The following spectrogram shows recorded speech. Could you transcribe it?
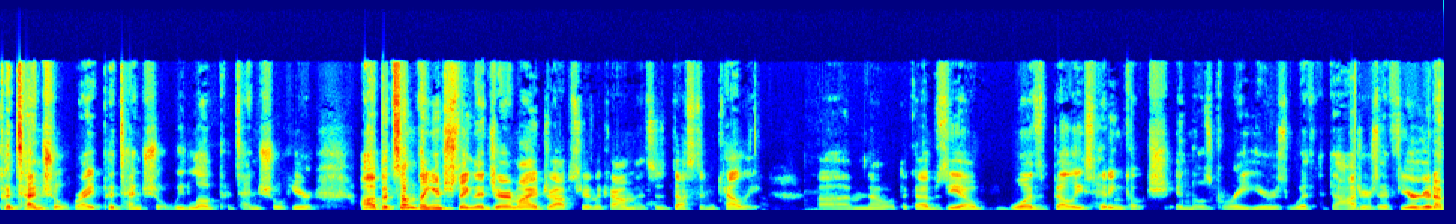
potential, right? Potential. We love potential here. Uh, but something interesting that Jeremiah drops here in the comments is Dustin Kelly. Um, now with the Cubs, you know, was Belly's hitting coach in those great years with the Dodgers. If you're gonna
